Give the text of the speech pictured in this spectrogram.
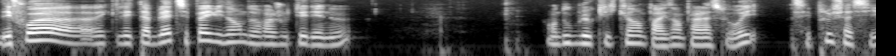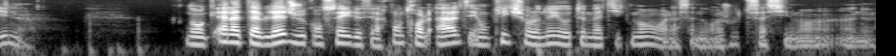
Des fois, avec les tablettes, c'est pas évident de rajouter des nœuds. En double-cliquant, par exemple, à la souris, c'est plus facile. Donc, à la tablette, je conseille de faire CTRL-ALT et on clique sur le nœud et automatiquement, voilà, ça nous rajoute facilement un, nœud.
